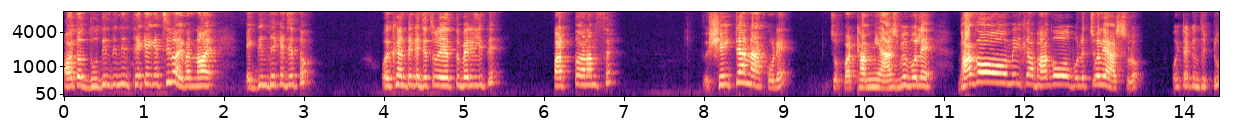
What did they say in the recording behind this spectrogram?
হয়তো দুদিন তিন দিন থেকে গেছিল, এবার নয়, একদিন থেকে যেত। ওইখান থেকে যেত যেত বেরিলিতে। পারতো আরামসে। তো সেইটা না করে চোপার ঠাম্মি আসবে বলে, ভাগো মিল্কা, ভাগো বলে চলে আসলো। ওইটা কিন্তু একটু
